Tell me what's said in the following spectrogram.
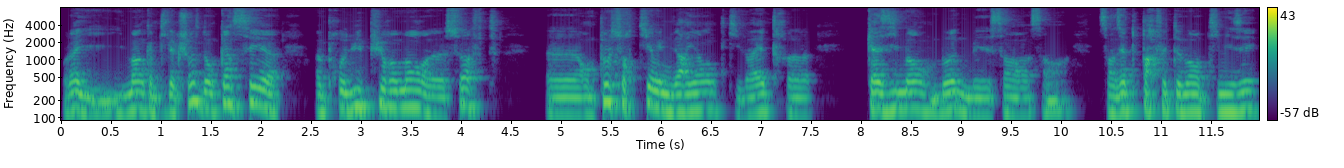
voilà, il, manque un petit quelque chose. Donc quand c'est euh, un produit purement euh, soft, euh, on peut sortir une variante qui va être euh, quasiment bonne, mais sans être parfaitement optimisée.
